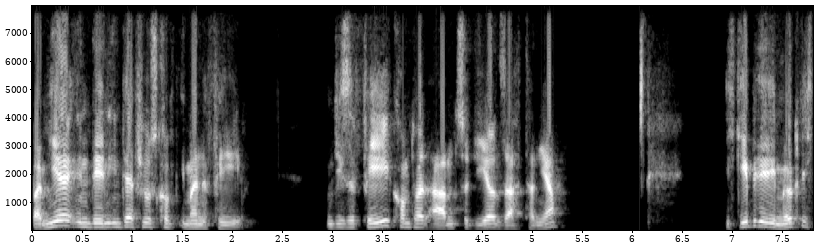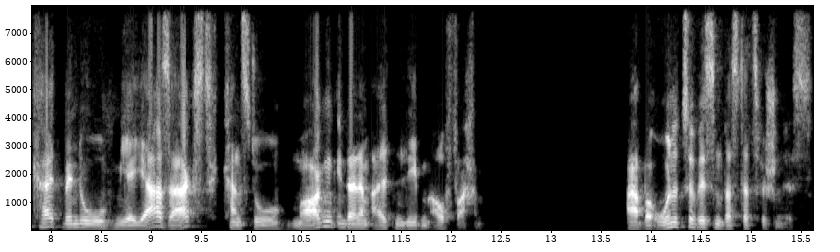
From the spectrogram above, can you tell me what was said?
bei mir in den Interviews kommt immer eine Fee. Und diese Fee kommt heute Abend zu dir und sagt, Tanja, ich gebe dir die Möglichkeit, wenn du mir Ja sagst, kannst du morgen in deinem alten Leben aufwachen. Aber ohne zu wissen, was dazwischen ist.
